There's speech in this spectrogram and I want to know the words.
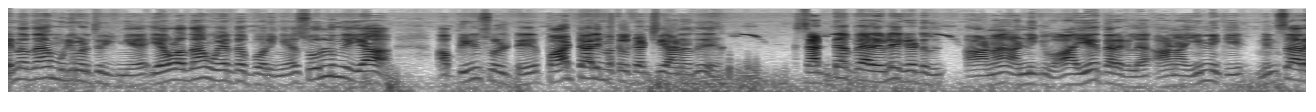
என்ன தான் முடிவெடுத்திருக்கீங்க? எவ்வளோ தான் உயர்த்த போகிறீங்க சொல்லுங்கய்யா அப்படின்னு சொல்லிட்டு பாட்டாளி மக்கள் கட்சியானது சட்டப்பேரவையிலே கேட்டது. ஆனால் அன்னைக்கு வாயே தரகலை ஆனால் இன்னைக்கு மின்சார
